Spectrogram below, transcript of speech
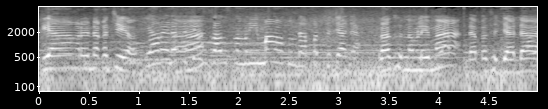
Yang renda kecil. Yang renda Ah, kecil 165 langsung dapat sejadah. 165 dapat sejadah.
